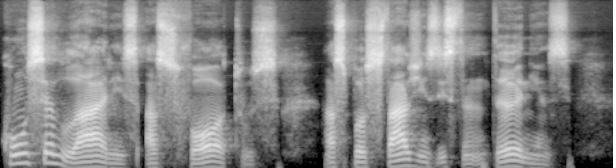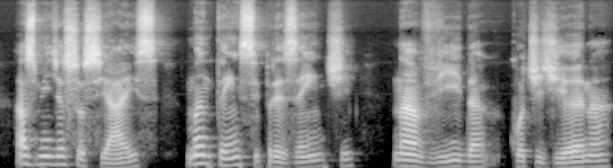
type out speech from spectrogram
Com os celulares, as fotos, as postagens instantâneas, as mídias sociais mantêm-se presente na vida cotidiana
